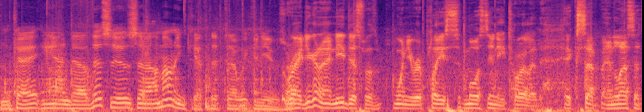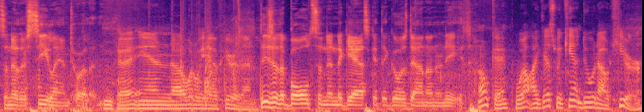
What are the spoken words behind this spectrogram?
Okay, and uh, this is uh, a mounting kit that uh, we can use. Right? Right, you're going to need this with when you replace most any toilet, except unless it's another Sealand toilet. Okay, and uh, what do we have here then? These are the bolts and then the gasket that goes down underneath. Okay, well, I guess we can't do it out here.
